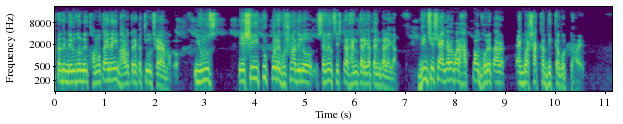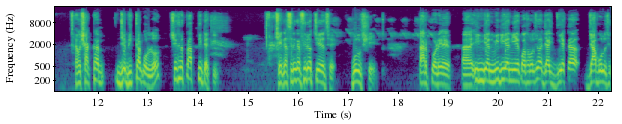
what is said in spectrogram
আপনাদের মেরুদণ্ড এই ক্ষমতায় নাই, ভারতের একটা চুল ছেঁড়ার মতো। ইউনুস এসেই টুক করে ঘোষণা দিল সেভেন সিস্টার হ্যান কারেগা ত্যান কারেগা। দিন শেষে এগারো বার হাত পাও ধরে তার একবার সাক্ষাৎ ভিক্ষা করতে হয়। এবং সাক্ষাৎ যে ভিক্ষা করল, সেখানে প্রাপ্তিটা কি? শেখ হাসিনাকে ফেরত চেয়েছে বুলশিট তারপরে ইন্ডিয়ান মিডিয়া নিয়ে কথা বলছে যাই দুই একটা যা বলেছে,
